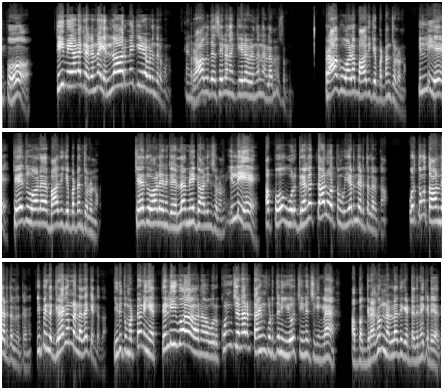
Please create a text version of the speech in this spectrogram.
இப்போ தீமையான கிரகம்னா எல்லாருமே கீழே விழுந்திருக்கணும். ராகு தசையில நான் கீழே விழுந்தேன்னு எல்லாமே சொல்லணும். ராகுவால பாதிக்கப்பட்டேன்னு சொல்லணும். இல்லையே கேதுவால பாதிக்கப்பட்டேன்னு சொல்லணும். கேதுவால எனக்கு எல்லாமே காலின்னு சொல்லணும். இல்லையே அப்போ ஒரு கிரகத்தால் ஒருத்தன் உயர்ந்த இடத்துல இருக்கான். ஒருத்தவங்க தாழ்ந்த இடத்துல இருக்காங்க. இப்போ இந்த கிரகம் நல்லதா கெட்டதா? இதுக்கு மட்டும் நீங்க தெளிவா நான் ஒரு கொஞ்ச நேரம் டைம் கொடுத்து நீங்க யோசிச்சிங்கன்னு வச்சுக்கீங்களேன் அப்ப கிரகம் நல்லது கெட்டதுனே கிடையாது.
